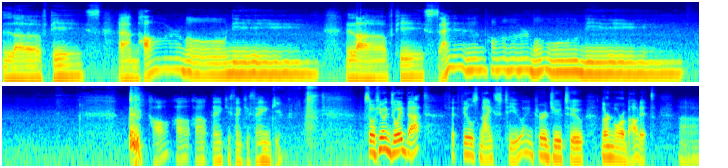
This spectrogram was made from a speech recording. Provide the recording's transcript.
Love, peace and harmony Love, peace and harmony. 好好好 thank you thank you thank you so if you enjoyed that if it feels nice to you I encourage you to learn more about it uh,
